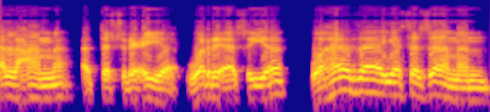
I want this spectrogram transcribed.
العامة التشريعية والرئاسية وهذا يتزامن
